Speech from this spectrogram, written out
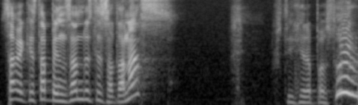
¿Sabe qué está pensando este Satanás? Usted dijera, pastor.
